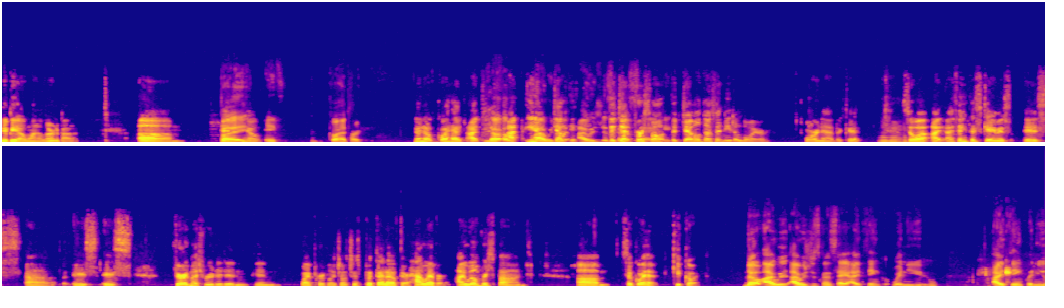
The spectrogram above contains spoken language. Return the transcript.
Maybe I want to learn about it. Um, but and, you know, if, go ahead, Tori. no, no, go ahead. I, No, I, you know, was, del- ju- I was just the de- first of all, the devil doesn't need a lawyer or an advocate. Mhm. So uh, I, I think this game is is uh, is is very much rooted in in white privilege. I'll just put that out there. However, I will respond. Um, so go ahead, keep going. No, I was I was just gonna say I think when you I think when you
